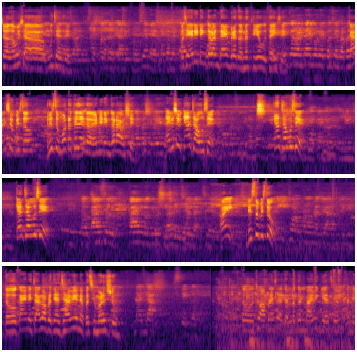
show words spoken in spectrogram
જો હંમેશા પૂછે છે ચાલુ છે પંદર તારીખનું છે ને એટલે કે અમે પછી એડિટિંગ કરવાનો ટાઈમ રહેતો નથી એવું થાય છે કાર શું પીશું રીશુ મોટો થઈ જાય તો એડિટિંગ કરાવશે એ રીશુ ક્યાં જવું છે ક્યાં જવું છે ક્યાં જવું છે તો કાલ સુ- કાલનો દિવસ છેલ્લા છે અઈ થઈ ગઈ તો કાંઈ નહીં ચાલો આપણે ત્યાં જાવીએ ને પછી મળીશું તો જો આપણે છે ને ત્યાં લગ્નમાં આવી ગયા છીએ અને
